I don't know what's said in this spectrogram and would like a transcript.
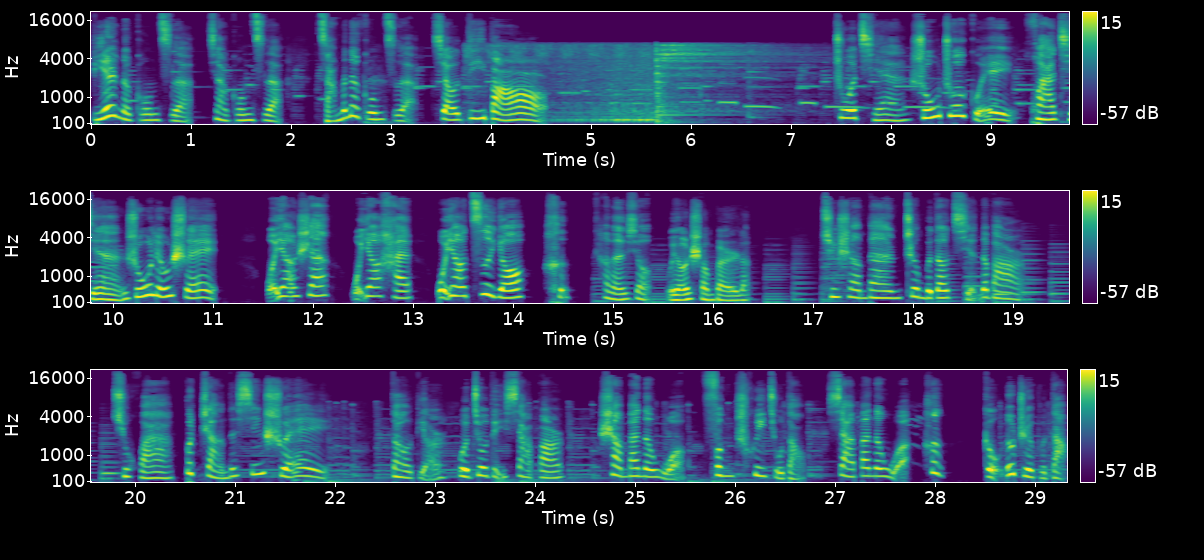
别人的工资叫工资，咱们的工资叫低保。捉钱如捉鬼，花钱如流水。我要山，我要海，我要自由。哼，开玩笑，我要上班了，去上班挣不到钱的班儿，去划不涨的薪水。到点儿我就得下班儿上班的我风吹就倒下班的我哼狗都追不到。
